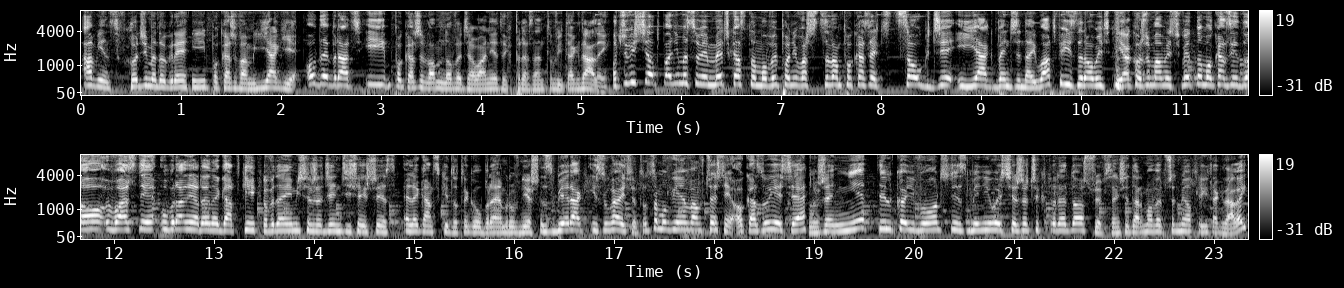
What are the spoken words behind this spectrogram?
a więc wchodzimy do gry i pokażę wam jak je odebrać i pokażę wam nowe działanie tych prezentów i tak dalej. Oczywiście odpalimy sobie mecz customowy, ponieważ chcę wam pokazać co, gdzie i jak będzie najłatwiej zrobić. Jako, że mamy świetną okazję do właśnie ubrania renegatki, to wydaje mi się, że dzień dzisiejszy jest elegancki, do tego ubrałem również zbierak i słuchajcie, to co mówiłem wam wcześniej, okazuje się, że nie tylko i wyłącznie zmieniły się rzeczy, które doszły, w sensie darmowe przedmioty i tak dalej,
